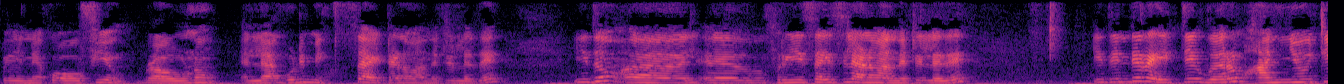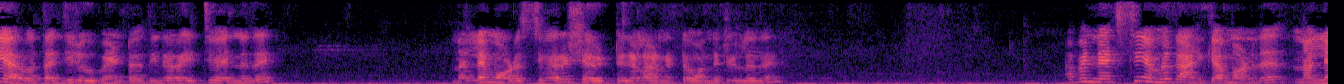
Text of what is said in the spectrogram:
പിന്നെ കോഫിയും ബ്രൗണും എല്ലാം കൂടി മിക്സ് ആയിട്ടാണ് വന്നിട്ടുള്ളത്. ഇതും ഫ്രീ സൈസിലാണ് വന്നിട്ടുള്ളത്. ഇതിന്റെ റേറ്റ് വെറും അഞ്ഞൂറ്റി അറുപത്തഞ്ച് രൂപ കേട്ടോ ഇതിന്റെ റേറ്റ് വരുന്നത്. നല്ല മോഡസ്റ്റ് വെയർ ഷർട്ടുകളാണ് കേട്ടോ വന്നിട്ടുള്ളത്. അപ്പൊ നെക്സ്റ്റ് നമ്മൾ കാണിക്കാൻ പോണത് നല്ല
